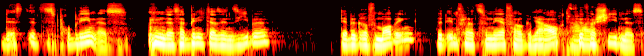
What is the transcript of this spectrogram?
das, das Problem ist, deshalb bin ich da sensibel, der Begriff Mobbing wird inflationär gebraucht ja, für Verschiedenes.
